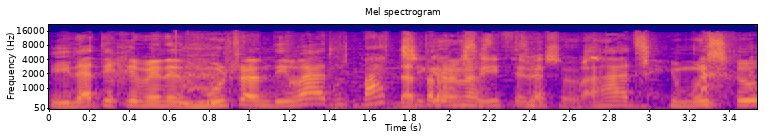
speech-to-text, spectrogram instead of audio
Irati Jiménez, mucho andibat. Pues creo que se dice besos. Baci, mucho.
